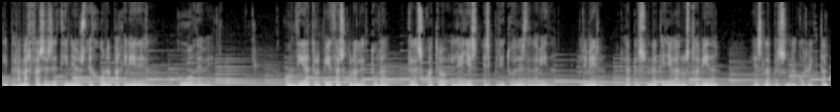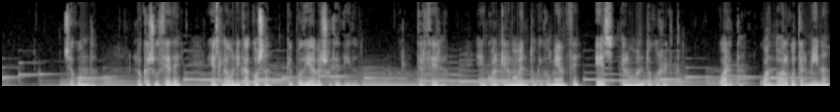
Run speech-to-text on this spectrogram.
Y para más frases de cine os dejo una página ideal, QODB. Un día tropiezas con la lectura de las cuatro leyes espirituales de la vida. Primera, la persona que llega a nuestra vida es la persona correcta. Segunda, lo que sucede es la única cosa que podía haber sucedido. Tercera, en cualquier momento que comience es el momento correcto. Cuarta, cuando algo termina,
